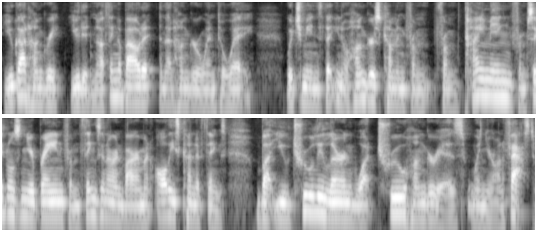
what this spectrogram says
you got hungry, you did nothing about it, and that hunger went away. Which means that you know hunger is coming from from timing, from signals in your brain, from things in our environment, all these kind of things. But you truly learn what true hunger is when you're on a fast.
